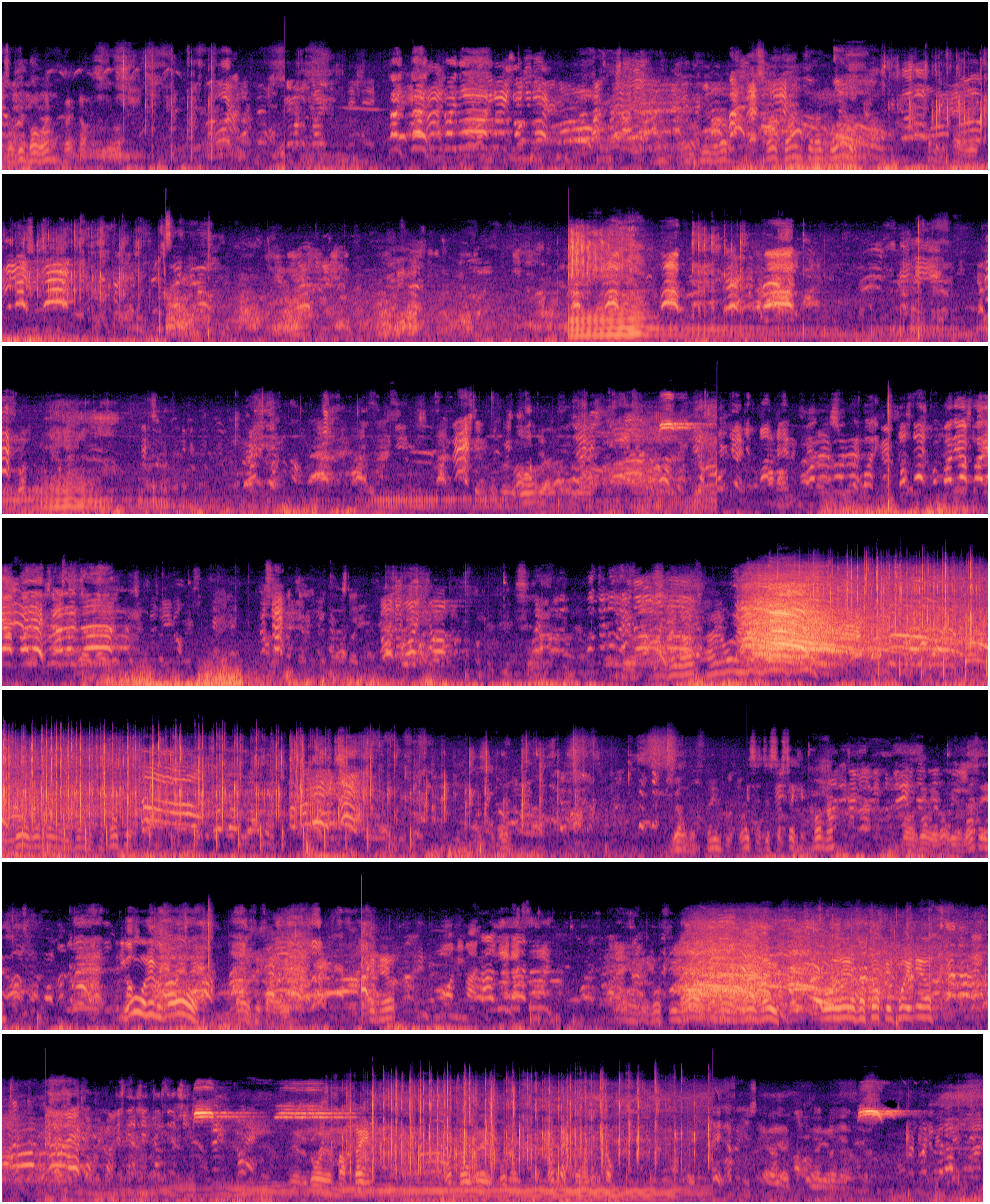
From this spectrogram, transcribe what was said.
It's a good ball in, but not. Four points and a goal. Well, the thing this is just a second corner. Oh, here we go. Here's Jesse. Oh, here we go. That was the foul. Couldn't help. Oh, there's a talking point here. There we go, half time. One goal, one Hey!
